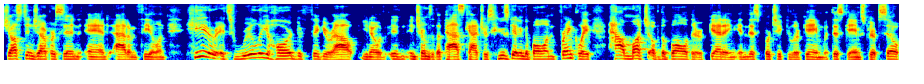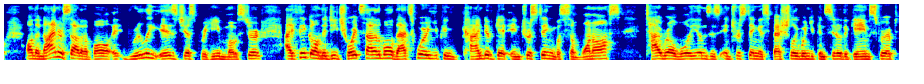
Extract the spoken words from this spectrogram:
Justin Jefferson, and Adam Thielen. Here, it's really hard to figure out, you know, in, in terms of the pass catchers, who's getting the ball and frankly, how much of the ball they're getting in this particular game with this game script. So on the Niners side of the ball, it really is just Raheem Mostert. I think on the Detroit side of the ball, that's where you can kind of get interesting with some one offs. Tyrell Williams is interesting, especially when you consider the game script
